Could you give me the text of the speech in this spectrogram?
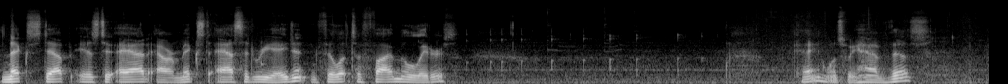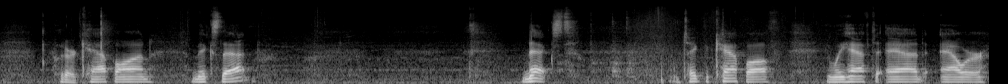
Next step is to add our mixed acid reagent and fill it to 5 milliliters. Okay, once we have this, put our cap on, mix that. Next, we'll take the cap off and we have to add our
